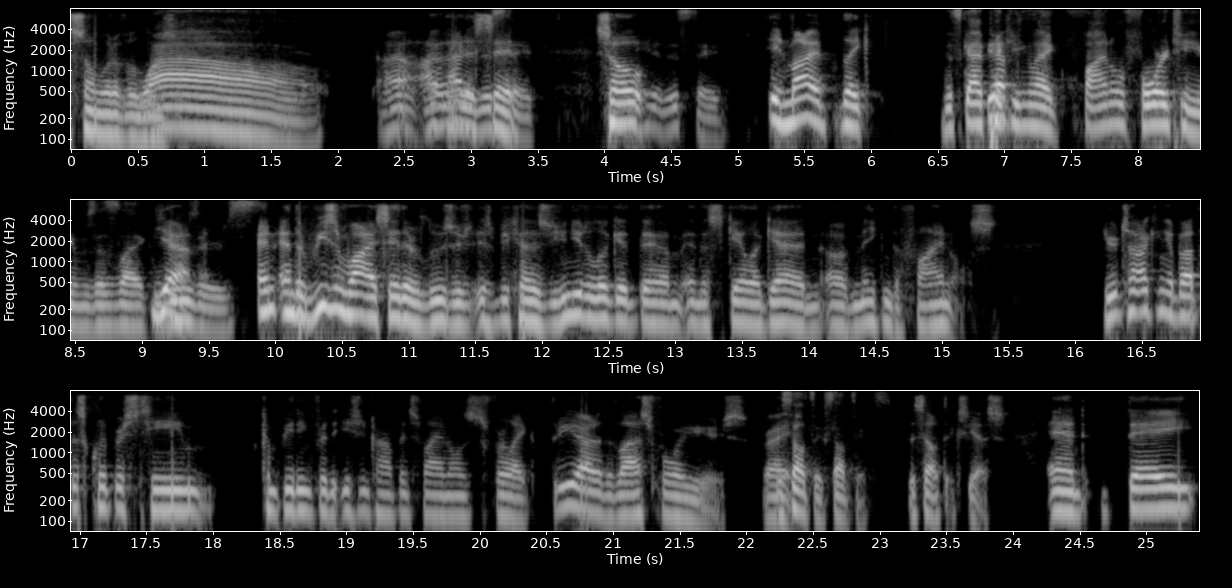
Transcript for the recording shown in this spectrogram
somewhat of a loser. Wow. I, I, wanna- I, wanna had to say, take. I wanna so this take. in my like, This guy you have- picking like final four teams as like Yeah, losers. and and the reason why I say they're losers is because you need to look at them in the scale again of making the finals. You're talking about this Clippers team competing for the Eastern Conference Finals for like three out of the last four years, right? The Celtics, Celtics. the Celtics, yes, and they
